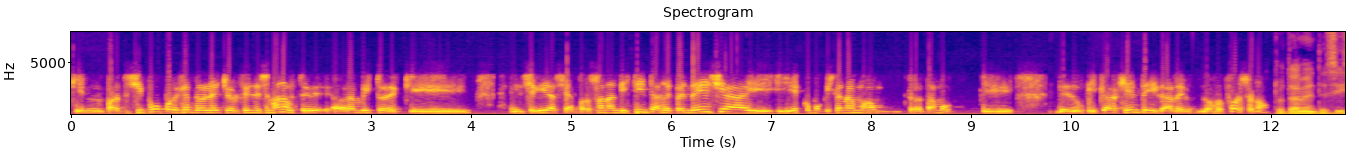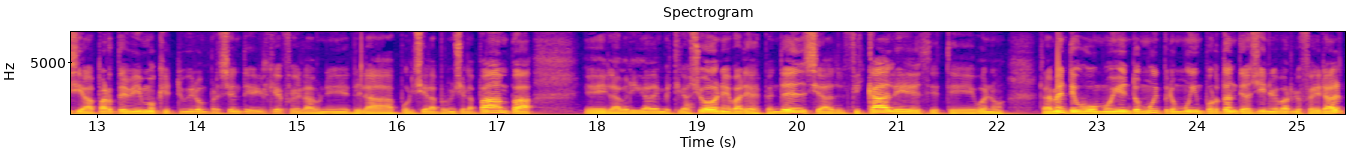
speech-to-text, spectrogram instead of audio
quien participó, por ejemplo, el hecho del fin de semana, ustedes habrán visto de que enseguida se apersonan distintas dependencias y, y es como que ya nos hemos, tratamos de duplicar gente y dar los esfuerzos, ¿no? Totalmente, sí, sí. Aparte vimos que estuvieron presentes el jefe de la, de la Policía de la Provincia de La Pampa, eh, la Brigada de Investigaciones, varias dependencias, fiscales, este, bueno, realmente hubo un movimiento muy, pero muy importante allí en el barrio federal.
